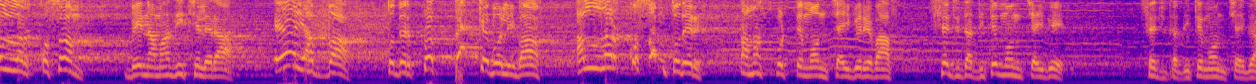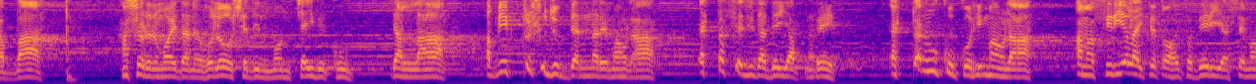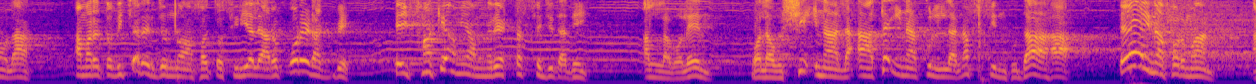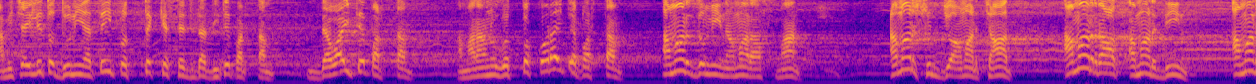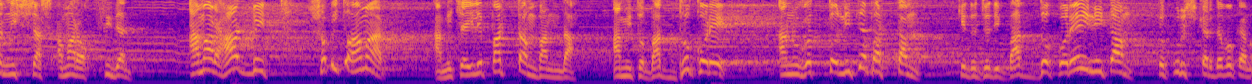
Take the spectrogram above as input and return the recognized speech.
আল্লাহর কসম, বেনামাজি ছেলেরা, এই আব্বা, তোদের প্রত্যেককে বলি বাপ, আল্লাহর কসম তোদের, নামাজ পড়তে মন চাইবে রে বাপ, সেজদা দিতে মন চাইবে, সেজদা দিতে মন চাইবে, আব্বা হাসরের ময়দানে হলেও সেদিন মন চাইবে খুব আল্লাহ, আপনি একটু সুযোগ দেন না রে মাওলা, একটা সেজদা দেই আপনারে, একটা রুকু করি মাওলা, আমার সিরিয়াল আইতে তো হয়তো দেরি আছে মাওলা, আমারে তো বিচারের জন্য হয়তো সিরিয়ালে আরও পরে ডাকবে এই ফাঁকে আমি আপনারে একটা সেজিদা দেই। আল্লাহ বলেন এই না ফরমান আমি চাইলে তো দুনিয়াতেই প্রত্যেককে সেজদা দিতে পারতাম, দেওয়াইতে পারতাম, আমার আনুগত্য করাইতে পারতাম, আমার জমিন আমার আসমান, আমার সূর্য আমার চাঁদ, আমার রাত আমার দিন, আমার নিঃশ্বাস আমার অক্সিজেন, আমার হার্টবিট সবই তো আমার। আমি চাইলে পারতাম বান্দা, আমি তো বাধ্য করে আনুগত্য নিতে পারতাম কিন্তু যদি বাধ্য করেই নিতাম তো পুরস্কার দেব কেন?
